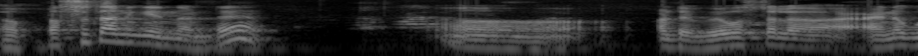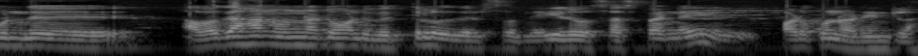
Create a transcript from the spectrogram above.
ప్రస్తుతానికి ఏంటంటే అంటే వ్యవస్థల ఆయన గురించి అవగాహన ఉన్నటువంటి వ్యక్తులు తెలుస్తుంది. ఈరోజు సస్పెండ్ అయ్యి పడుకున్నాడు ఇంట్లో.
